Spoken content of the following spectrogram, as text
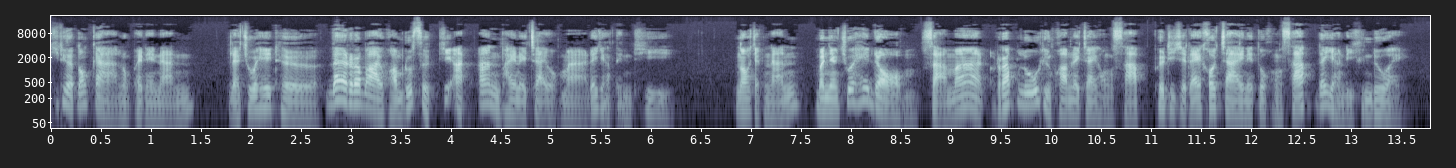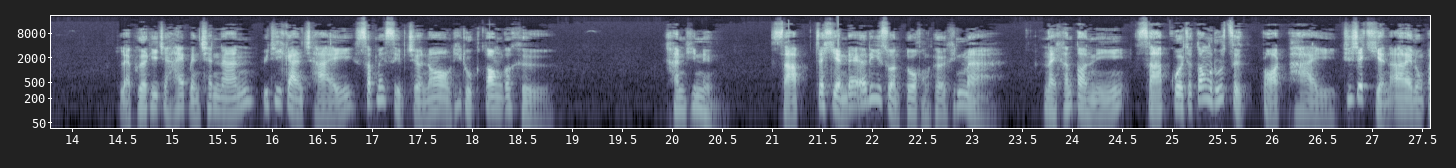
ที่เธอต้องการลงไปในนั้น และช่วยให้เธอได้ระบายความรู้สึกที่อัดอั้นภายในใจออกมาได้อย่างเต็มที่ นอกจากนั้นมันยังช่วยให้ดอมสามารถรับรู้ถึงความในใจของซับเพื่อที่จะได้เข้าใจในตัวของซับได้อย่างดีขึ้นด้วย และเพื่อที่จะให้เป็นเช่นนั้น วิธีการใช้ Submissive Journal ที่ถูกต้องก็คือ ขั้นที่ 1 ซับจะเขียนไดอารี่ส่วนตัวของเธอขึ้นมา ในขั้นตอนนี้ซับควรจะต้องรู้สึกปลอดภัยที่จะเขียนอะไรลงไป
